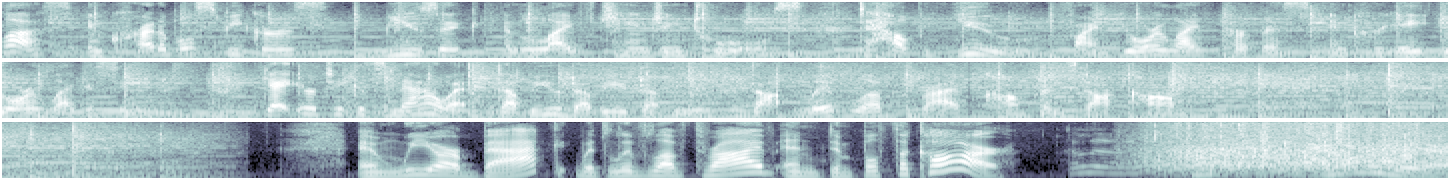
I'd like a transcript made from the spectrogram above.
Plus, incredible speakers, music, and life changing tools to help you find your life purpose and create your legacy. Get your tickets now at www.livelovethriveconference.com. And we are back with Live, Love, Thrive and Dimple Thakkar. Hello. Hi there.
